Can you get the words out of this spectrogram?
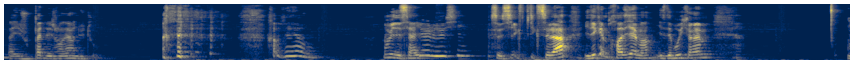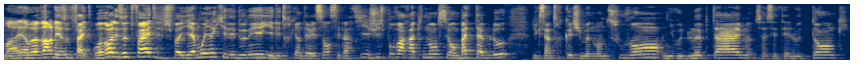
Bah, il joue pas de légendaire du tout. Oh merde Oh mais il est sérieux lui aussi Ceci explique cela. Il est quand même troisième, hein. il se débrouille quand même. Ouais, on va voir les autres fights. On va voir les autres fights. Il y a moyen qu'il y ait des données, il y ait des trucs intéressants. C'est parti. Juste pour voir rapidement, c'est en bas de tableau. Vu que c'est un truc que tu me demandes souvent. Au niveau de l'uptime, ça c'était le tank.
